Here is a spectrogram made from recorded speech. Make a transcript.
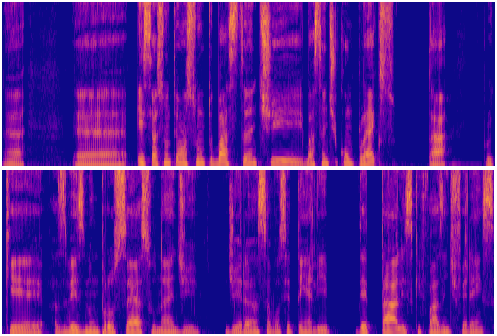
Né? É, esse assunto é um assunto bastante, bastante complexo, tá? Porque às vezes num processo, né, de, de herança você tem ali detalhes que fazem diferença,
